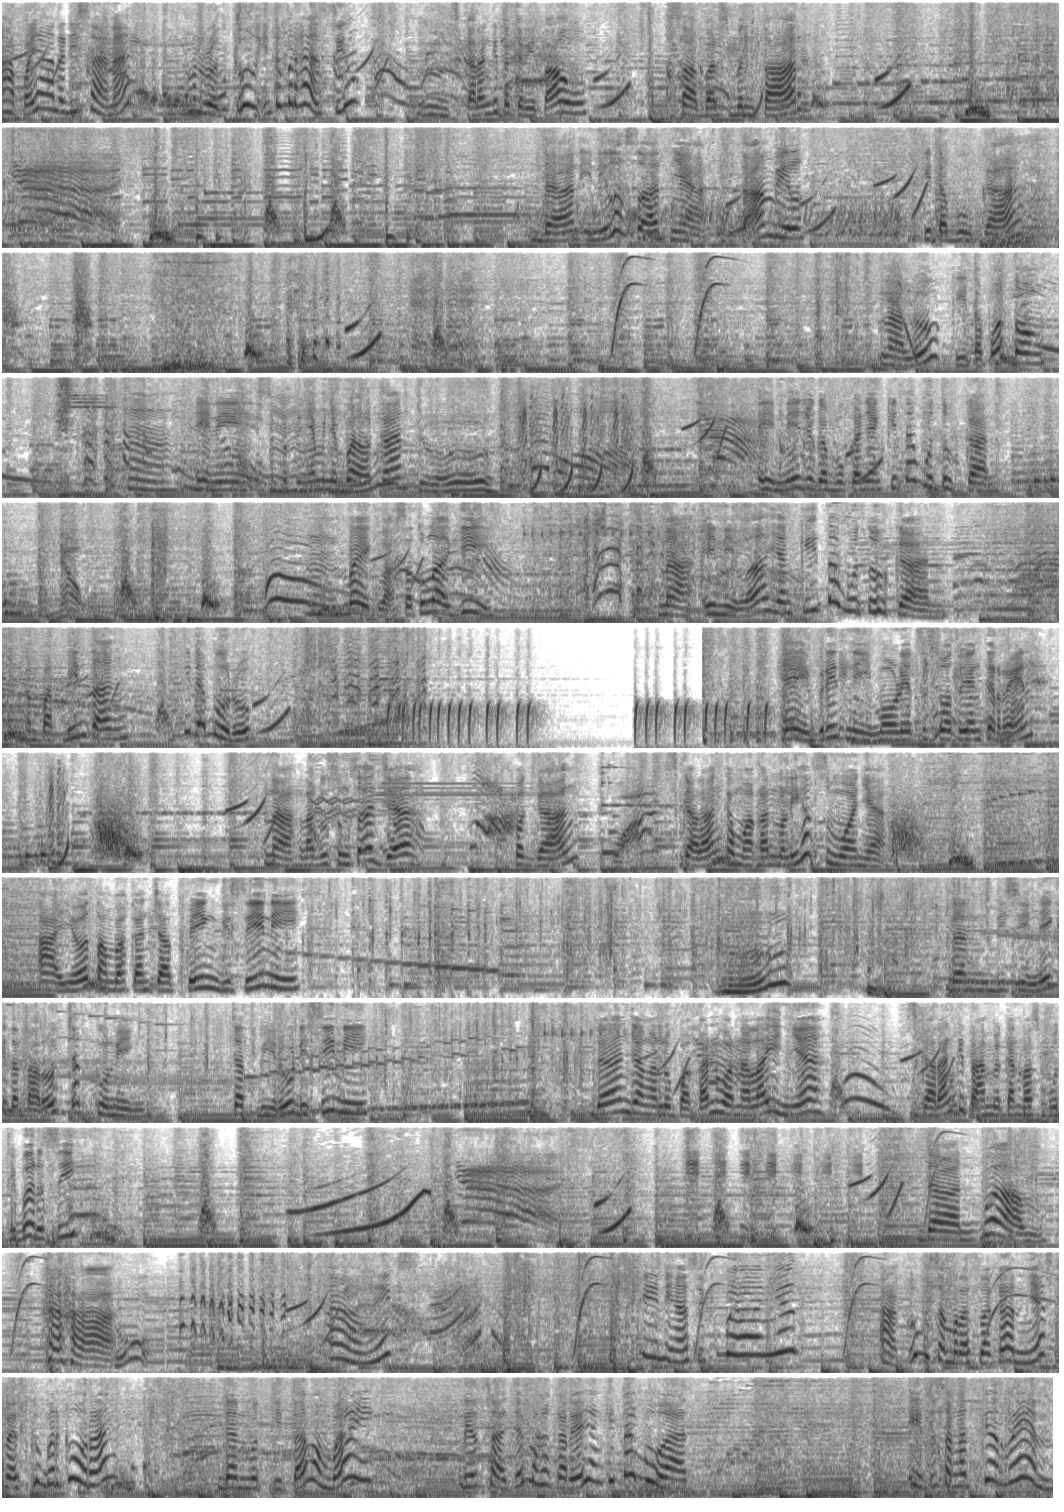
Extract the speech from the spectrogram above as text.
Apa yang ada di sana? Menurutku itu berhasil. Hmm, sekarang kita cari tahu. Sabar sebentar. Dan inilah saatnya. Kita ambil. Kita buka. Lalu kita potong. Hmm, ini sepertinya menyebalkan. Ini juga bukan yang kita butuhkan. Hmm, baiklah, satu lagi. Nah, inilah yang kita butuhkan. Empat bintang, tidak buruk. Hey, Britney, mau lihat sesuatu yang keren? Nah, langsung saja. Pegang. Sekarang kamu akan melihat semuanya. Ayo tambahkan cat pink di sini. Dan di sini kita taruh cat kuning. Cat biru di sini. Dan jangan lupakan warna lainnya. Sekarang kita ambil kanvas putih bersih. Dan bam. Haha. Alex, Ini asik banget. Aku bisa merasakannya stresku berkurang. Dan mood kita membaik. Lihat saja mahakarya yang kita buat. Itu sangat keren.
